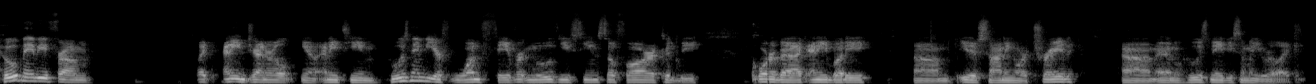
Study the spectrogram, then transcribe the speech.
who maybe from like any general, you know, any team, who is maybe your one favorite move you've seen so far? It could be quarterback, anybody, um, either signing or trade. Um, and then who's maybe somebody you were like,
